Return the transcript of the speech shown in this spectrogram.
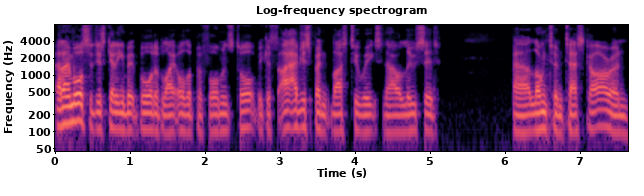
And I'm also just getting a bit bored of like all the performance talk because I, have just spent last two weeks in our Lucid uh, long term test car, and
